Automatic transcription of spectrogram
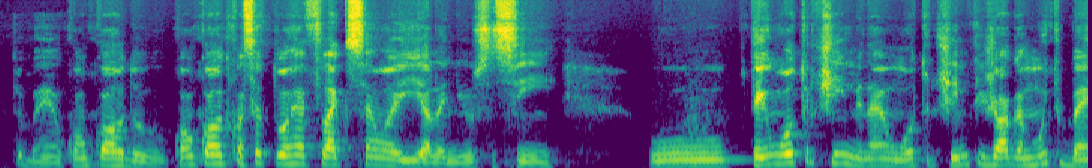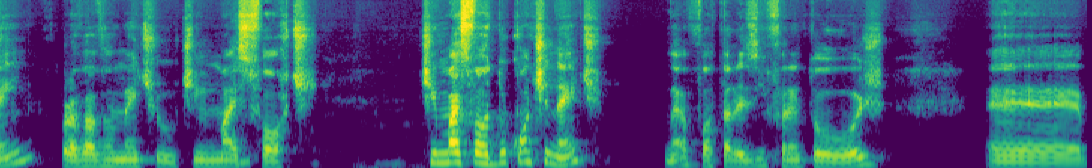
Muito bem, eu concordo, concordo com essa tua reflexão aí, Alenilson. Sim, o, tem um outro time, né? Um outro time que joga muito bem, provavelmente o time mais forte, time mais forte do continente, né? O Fortaleza enfrentou hoje. É,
